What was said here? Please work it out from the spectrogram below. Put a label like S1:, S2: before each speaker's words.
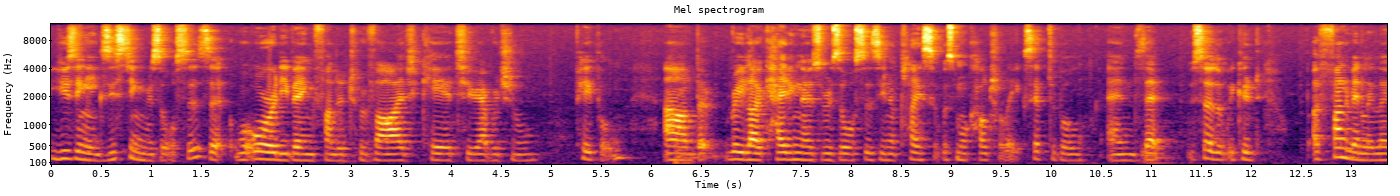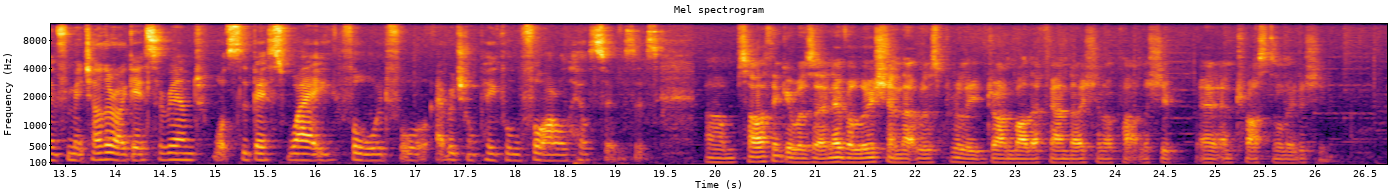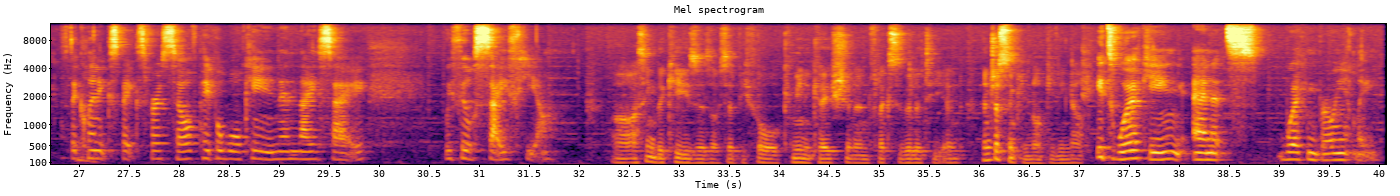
S1: using existing resources that were already being funded to provide care to Aboriginal people, um, but relocating those resources in a place that was more culturally acceptable and that so that we could uh, fundamentally learn from each other, I guess, around what's the best way forward for Aboriginal people for oral health services.
S2: Um, so I think it was an evolution that was really driven by that foundation of partnership and, and trust and leadership.
S3: The clinic speaks for itself. People walk in and they say, we feel safe here.
S4: Uh, I think the key is, as I said before, communication and flexibility and, and just simply not giving up.
S3: It's working and it's working brilliantly.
